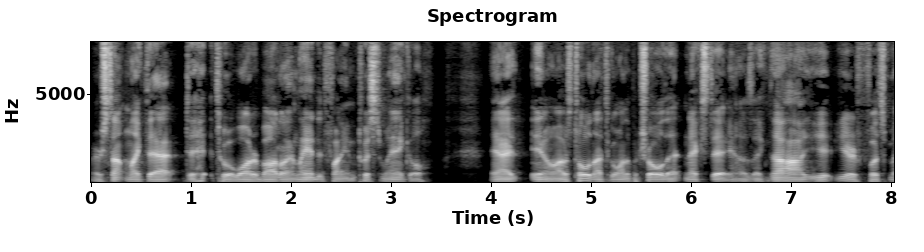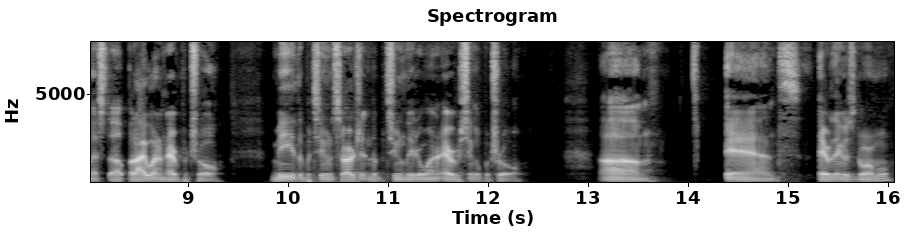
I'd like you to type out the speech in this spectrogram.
or something like that to to a water bottle. I landed funny and twisted my ankle. And I, you know, I was told not to go on the patrol that next day. I was like, "Nah, you, your foot's messed up." But I went on every patrol. Me, the platoon sergeant, and the platoon leader went on every single patrol. Um, and everything was normal.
